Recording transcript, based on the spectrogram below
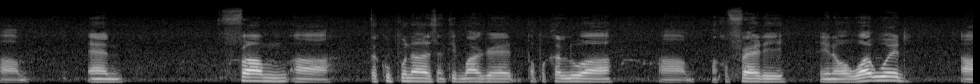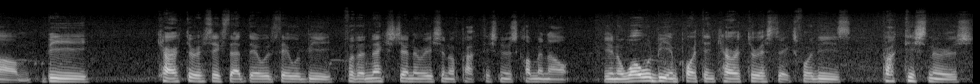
Um, and from uh, the Kupunas, Auntie Margaret, Papa Kalua, um, Uncle Freddie, you know, what would um, be characteristics that they would say would be for the next generation of practitioners coming out? You know, what would be important characteristics for these practitioners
